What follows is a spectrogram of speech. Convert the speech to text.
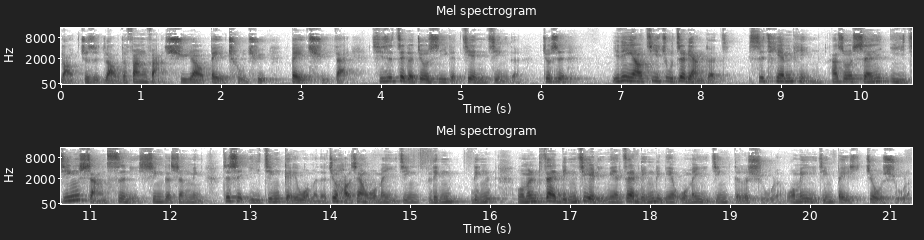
老就是老的方法需要被除去、被取代。其实这个就是一个渐进的，就是一定要记住这两个。是天平，他说神已经赏赐你新的生命，这是已经给我们的，就好像我们已经灵灵，我们在灵界里面，在灵里面，我们已经得赎了，我们已经被救赎了。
